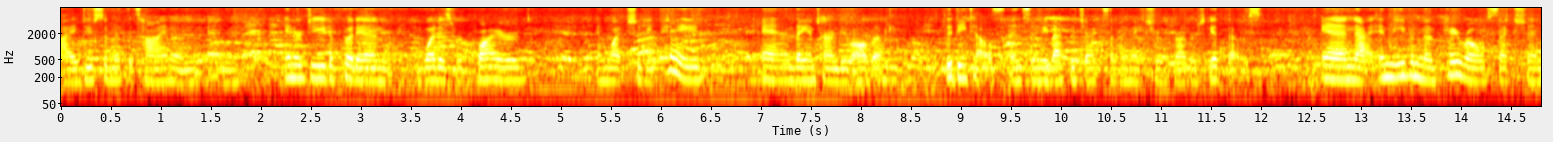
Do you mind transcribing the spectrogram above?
I do submit the time and, and energy to put in what is required and what should be paid, and they in turn do all the, the details and send me back the checks, and I make sure the drivers get those. And uh, in even the payroll section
